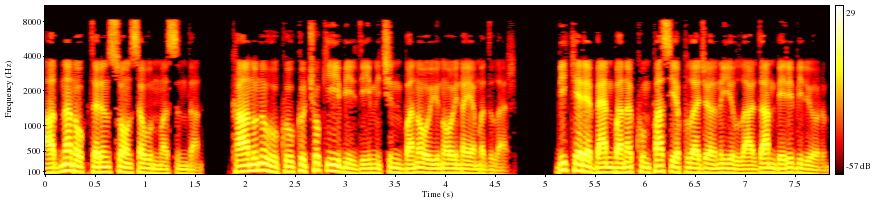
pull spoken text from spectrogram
Adnan Oktar'ın son savunmasından. Kanunu hukuku çok iyi bildiğim için bana oyun oynayamadılar. Bir kere ben bana kumpas yapılacağını yıllardan beri biliyorum.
